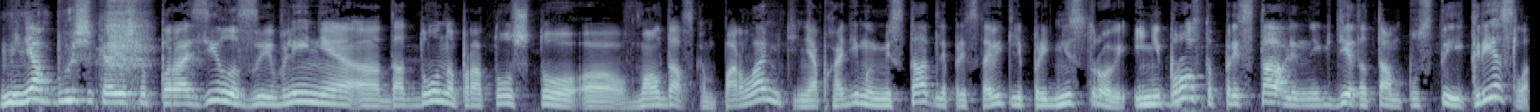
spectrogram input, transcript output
Меня больше, конечно, поразило заявление а, Дадона про то, что а, в молдавском парламенте необходимы места для представителей Приднестровья. И не просто представленные где-то там пустые кресла,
